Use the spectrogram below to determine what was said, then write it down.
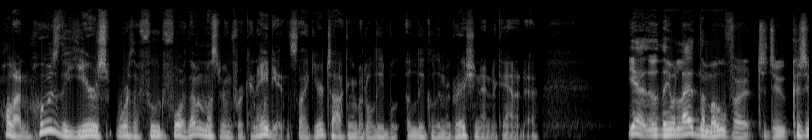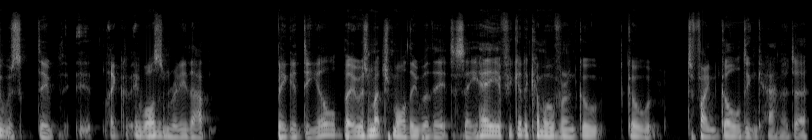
hold on, who is the year's worth of food for? That must have been for Canadians. Like you're talking about illegal illegal immigration into Canada. Yeah, they- they were letting them over to do because it was they it, like it wasn't really that big a deal, but it was much more they were there to say, hey, if you're going to come over and go go to find gold in Canada,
